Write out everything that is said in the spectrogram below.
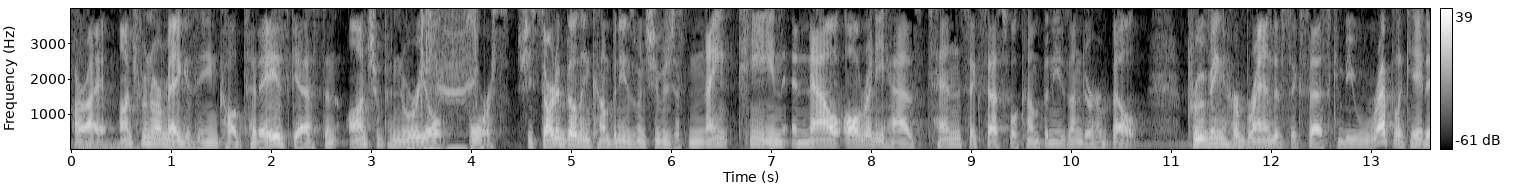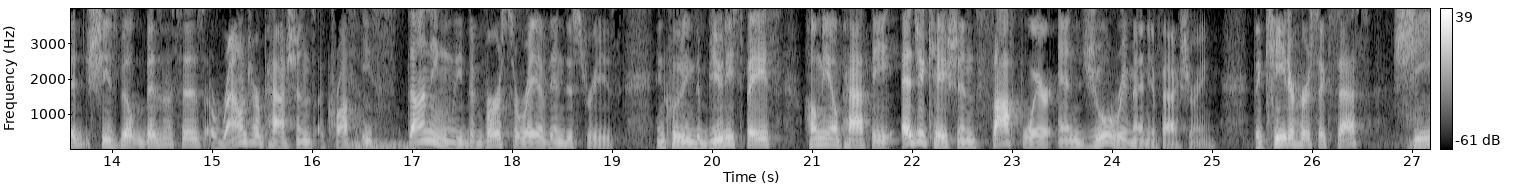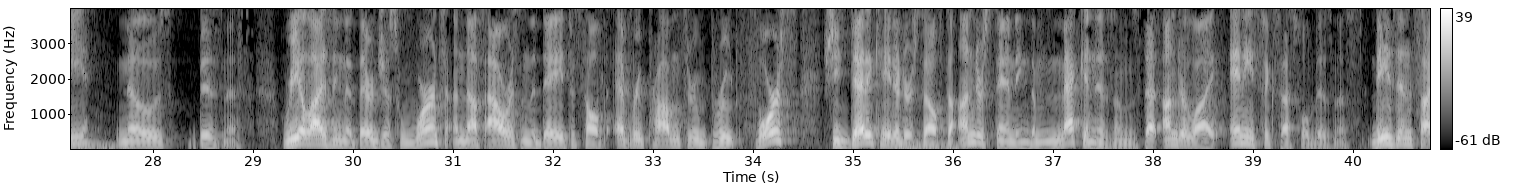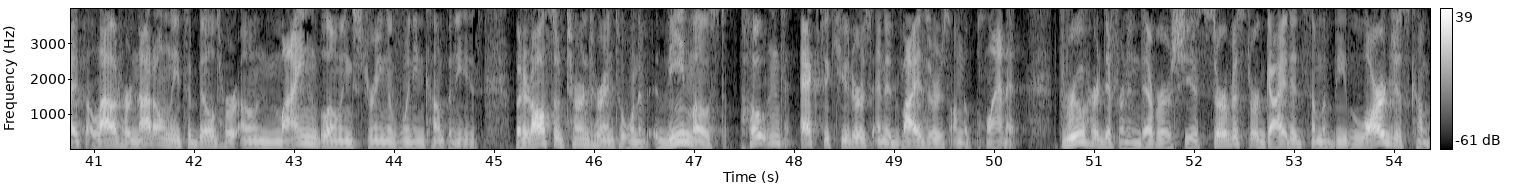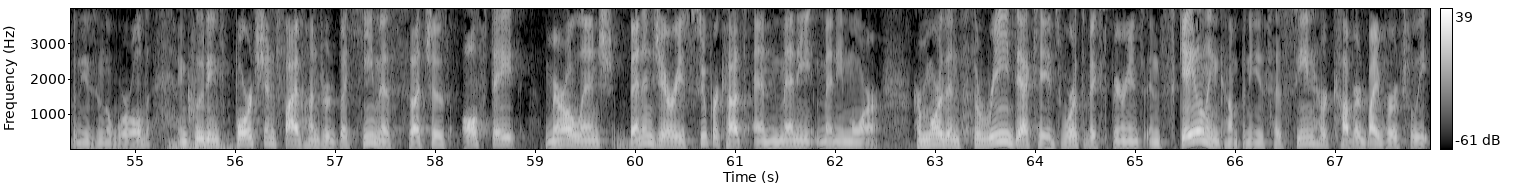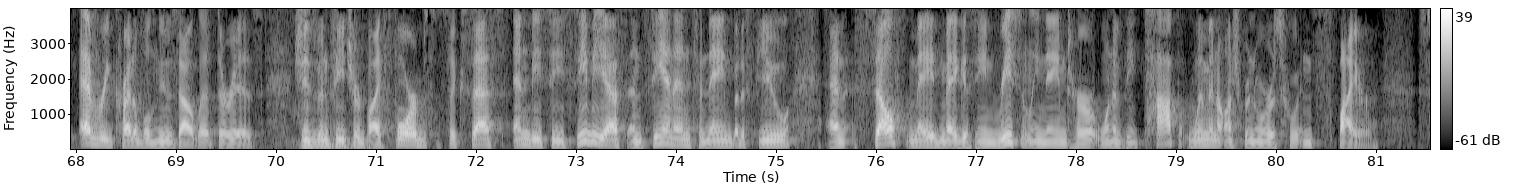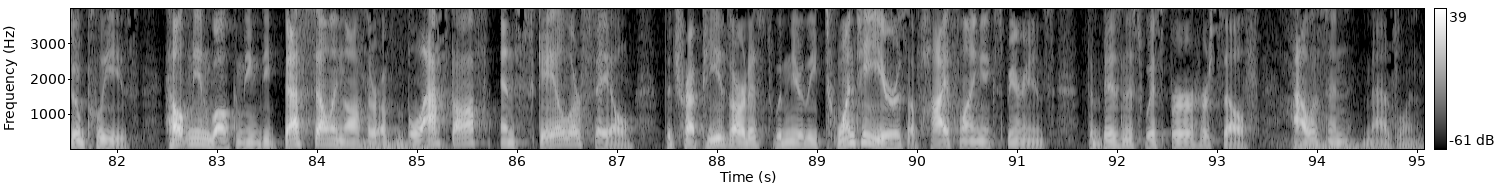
All right, Entrepreneur Magazine called today's guest an entrepreneurial force. She started building companies when she was just 19 and now already has 10 successful companies under her belt. Proving her brand of success can be replicated, she's built businesses around her passions across a stunningly diverse array of industries, including the beauty space, homeopathy, education, software, and jewelry manufacturing. The key to her success? She knows business realizing that there just weren't enough hours in the day to solve every problem through brute force, she dedicated herself to understanding the mechanisms that underlie any successful business. These insights allowed her not only to build her own mind-blowing string of winning companies, but it also turned her into one of the most potent executors and advisors on the planet. Through her different endeavors, she has serviced or guided some of the largest companies in the world, including Fortune 500 behemoths such as Allstate, Merrill Lynch, Ben & Jerry's, Supercuts, and many, many more. Her more than three decades worth of experience in scaling companies has seen her covered by virtually every credible news outlet there is. She's been featured by Forbes, Success, NBC, CBS, and CNN to name but a few. And Self Made magazine recently named her one of the top women entrepreneurs who inspire. So please, help me in welcoming the best-selling author of Blast Off and Scale or Fail, the trapeze artist with nearly 20 years of high flying experience, the business whisperer herself, Allison Maslan.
